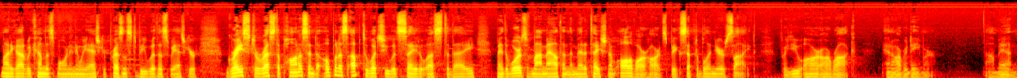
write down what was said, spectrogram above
Mighty God, we come this morning and we ask your presence to be with us. We ask your grace to rest upon us and to open us up to what you would say to us today. May the words of my mouth and the meditation of all of our hearts be acceptable in your sight, for you are our rock and our Redeemer. Amen.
